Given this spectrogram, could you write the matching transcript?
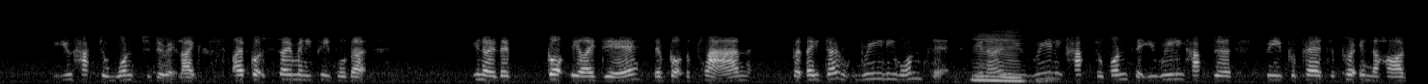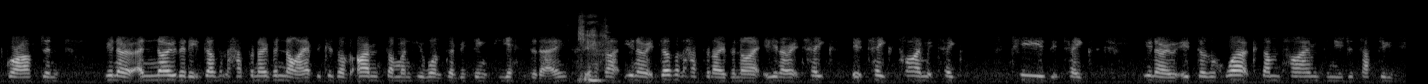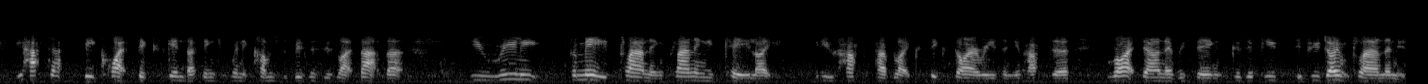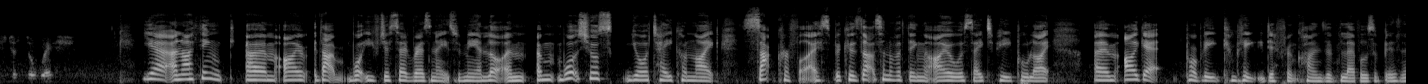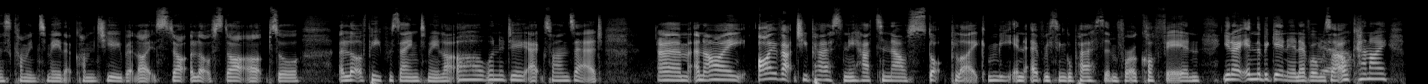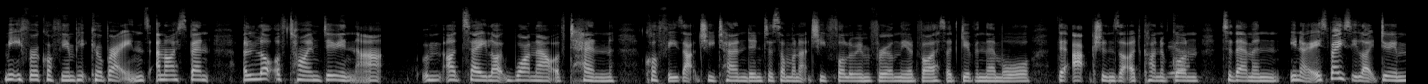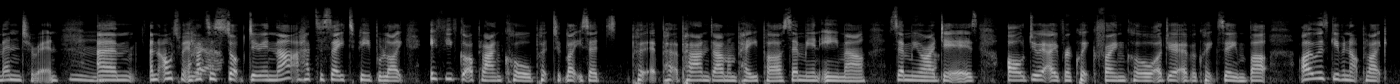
you have to want to do it. Like I've got so many people that, you know, they've got the idea, they've got the plan, but they don't really want it. You know, Mm. you really have to want it. You really have to be prepared to put in the hard graft and, you know, and know that it doesn't happen overnight because of, I'm someone who wants everything yesterday. Yeah. But you know, it doesn't happen overnight. You know, it takes it takes time. It takes tears. It takes, you know, it doesn't work sometimes, and you just have to you have to be quite thick-skinned. I think when it comes to businesses like that, that you really, for me, planning planning is key. Like you have to have like six diaries, and you have to write down everything because if you if you don't plan, then it's just a wish. Yeah, and I think um, I that what you've just said resonates with me a lot. And um, what's your your take on like sacrifice? Because that's another thing that I always say to people. Like, um, I get probably completely different kinds of levels of business coming to me that come to you, but like start a lot of startups or a lot of people saying to me like, "Oh, I want to do X, Y, and Z." Um, and I, I've actually personally had to now stop like meeting every single person for a coffee. And, you know, in the beginning, everyone was Yeah. like, oh, can I meet you for a coffee and pick your brains? And I spent a lot of time doing that. Um, I'd say like one out of 10 coffees actually turned into someone actually following through on the advice I'd given them or the actions that I'd kind of gone to them. And, you know, it's basically like doing mentoring. Um, and ultimately, I had to stop doing that. I had to say to people like, if you've got a plan, call, Put to, like you said, put put a plan down on paper. Send me an email. Send me your ideas. I'll do it over a quick phone call. I'll do it over a quick Zoom. But I was giving up like.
